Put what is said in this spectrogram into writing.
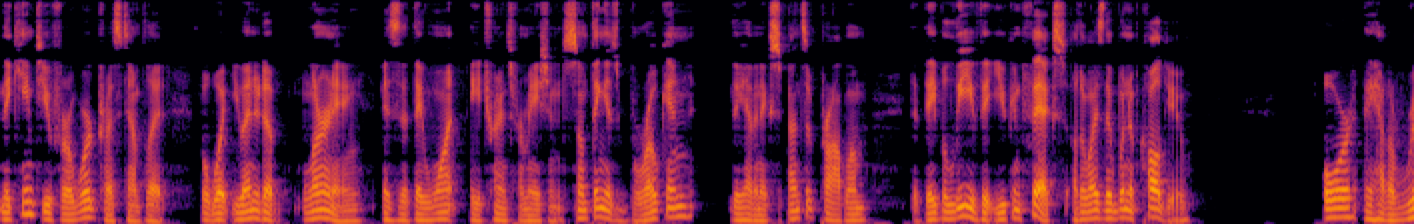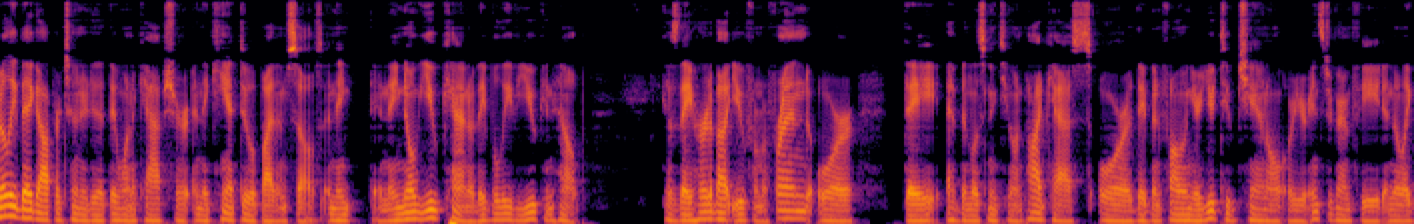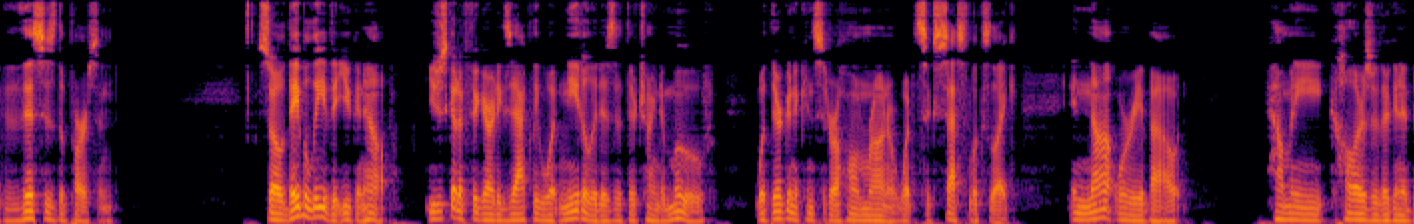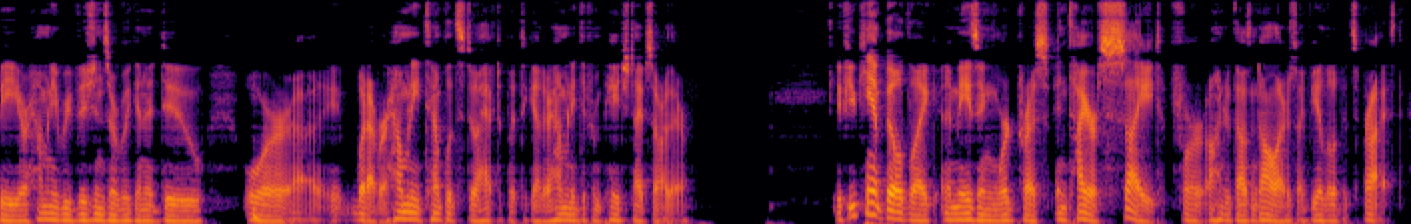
and they came to you for a wordpress template but what you ended up learning is that they want a transformation something is broken they have an expensive problem that they believe that you can fix otherwise they wouldn't have called you or they have a really big opportunity that they want to capture and they can't do it by themselves and they and they know you can or they believe you can help because they heard about you from a friend or they have been listening to you on podcasts or they've been following your YouTube channel or your Instagram feed and they're like this is the person. So they believe that you can help. You just got to figure out exactly what needle it is that they're trying to move, what they're going to consider a home run or what success looks like and not worry about how many colors are there going to be or how many revisions are we going to do or uh, whatever how many templates do i have to put together how many different page types are there. If you can't build like an amazing wordpress entire site for $100000 i'd be a little bit surprised.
